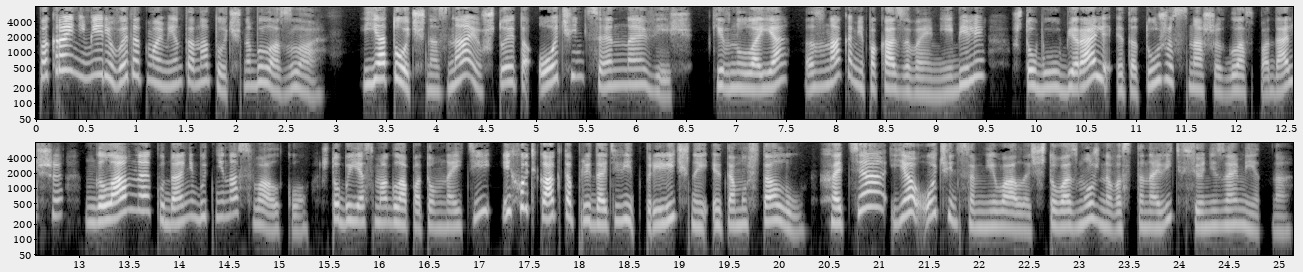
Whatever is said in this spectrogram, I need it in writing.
По крайней мере, в этот момент она точно была зла. Я точно знаю, что это очень ценная вещь. Кивнула я, знаками показывая мебели, чтобы убирали этот ужас с наших глаз подальше, главное, куда-нибудь не на свалку, чтобы я смогла потом найти и хоть как-то придать вид приличный этому столу. Хотя я очень сомневалась, что возможно восстановить все незаметно.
